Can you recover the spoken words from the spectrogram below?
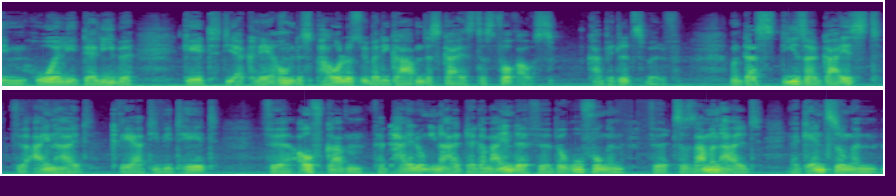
dem Hohelied der Liebe, geht die Erklärung des Paulus über die Gaben des Geistes voraus. Kapitel 12. Und dass dieser Geist für Einheit, Kreativität, für Aufgabenverteilung innerhalb der Gemeinde, für Berufungen, für Zusammenhalt, Ergänzungen,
